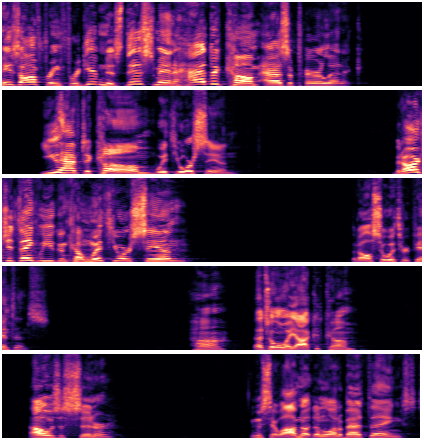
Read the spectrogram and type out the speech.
He's offering forgiveness. This man had to come as a paralytic. You have to come with your sin. But aren't you thankful you can come with your sin, but also with repentance? Huh? That's the only way I could come. I was a sinner. You may say, Well, I've not done a lot of bad things.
